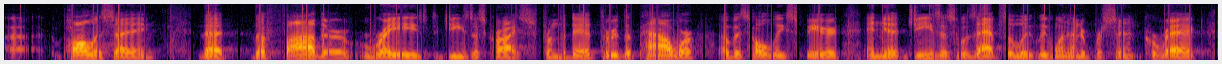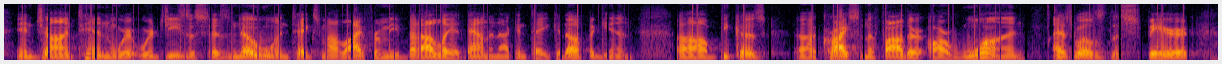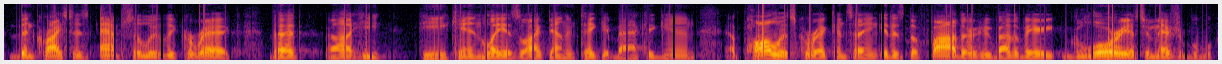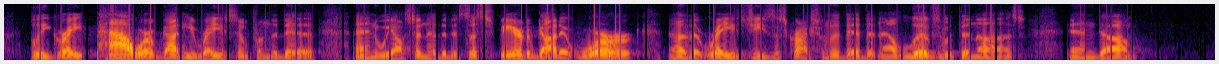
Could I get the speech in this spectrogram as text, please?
Paul is saying that the Father raised Jesus Christ from the dead through the power of his Holy Spirit. And yet, Jesus was absolutely 100% correct in John 10, where, where Jesus says, No one takes my life from me, but I lay it down and I can take it up again. Uh, because uh, Christ and the Father are one, as well as the Spirit, then Christ is absolutely correct that uh, he he can lay his life down and take it back again. Uh, Paul is correct in saying it is the Father who, by the very glorious, immeasurably great power of God, he raised him from the dead. And we also know that it's the Spirit of God at work uh, that raised Jesus Christ from the dead that now lives within us. And um,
